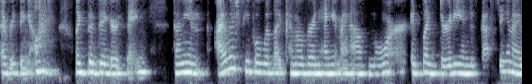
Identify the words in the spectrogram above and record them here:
everything else, like the bigger thing. I mean, I wish people would like come over and hang at my house more. It's like dirty and disgusting, and I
